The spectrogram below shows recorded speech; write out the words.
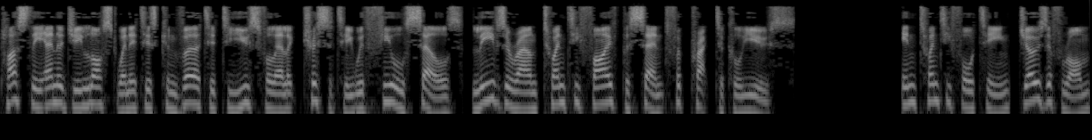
plus the energy lost when it is converted to useful electricity with fuel cells, leaves around 25% for practical use. In 2014, Joseph Romm,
